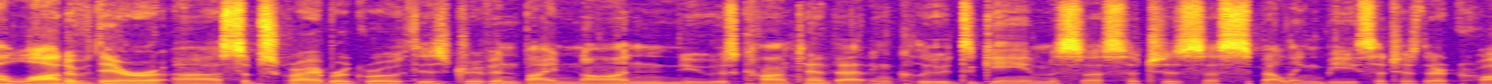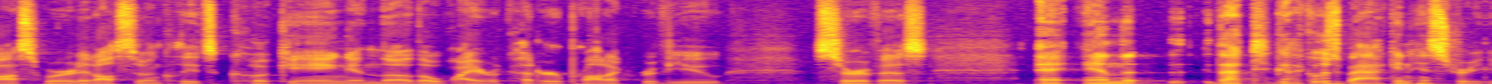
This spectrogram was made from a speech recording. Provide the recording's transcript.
Uh, a lot of their uh, subscriber growth is driven by non-news content that includes games uh, such as a spelling bee, such as their crossword. It also includes cooking and the the Wirecutter product review service. And, that that goes back in history.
